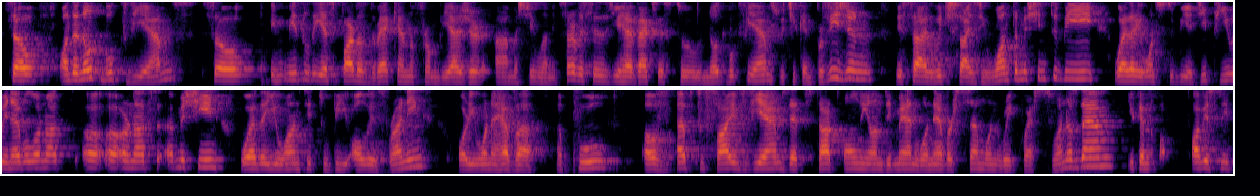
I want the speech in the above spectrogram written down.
So on the notebook VMs, so immediately as part of the backend from the Azure uh, Machine Learning Services, you have access to notebook VMs, which you can provision, decide which size you want the machine to be, whether it wants to be a GPU enabled or not, uh, or not a machine, whether you want it to be always running, or you want to have a, a pool of up to five VMs that start only on demand whenever someone requests one of them. You can obviously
